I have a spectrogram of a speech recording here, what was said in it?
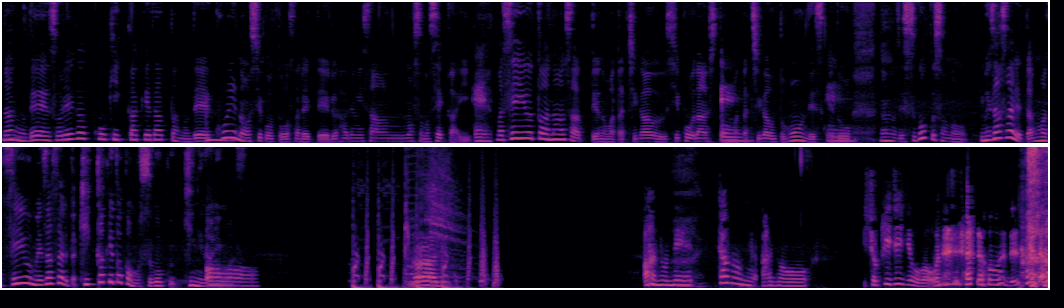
なのでそれがこうきっかけだったので、うん。声のお仕事をされているはるみさんのその世界、ええ。まあ、声優とアナウンサーっていうのはまた違うし講談師ともまた違うと思うんですけど、なのですごくその目指された、まあ、声優を目指されたきっかけとかもすごく気になります。あのね、はい。多分あの初期事情は同じだと思うんですけど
